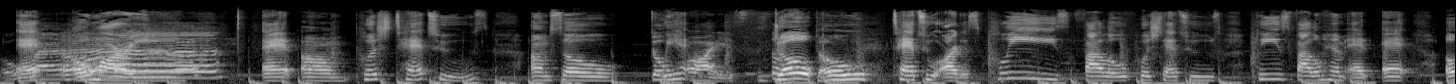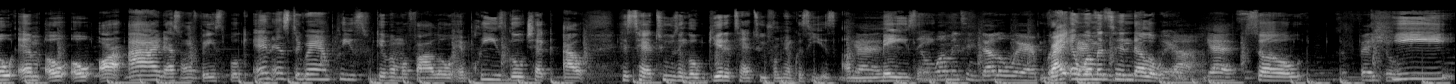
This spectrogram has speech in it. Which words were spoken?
Oh, at. Omari at um Push Tattoos. Um so dope ha- artist. dope Dope. tattoo artist. Please follow Push Tattoos. Please follow him at at O M O O R I. That's on Facebook and Instagram. Please give him a follow and please go check out his tattoos and go get a tattoo from him because he is Yes. amazing. In Wilmington, Delaware. Push Right in Wilmington, Delaware. Yeah. Yes. So official. he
